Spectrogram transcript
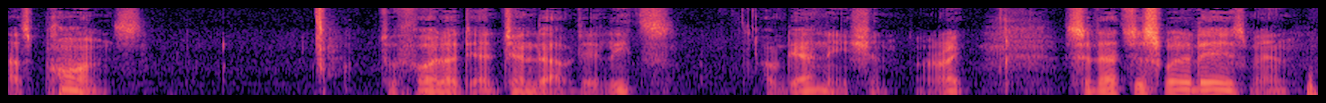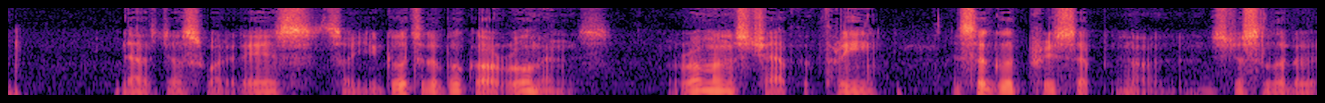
as pawns to further the agenda of the elites of their nation, all right? So that's just what it is, man. That's just what it is. So you go to the book of Romans, Romans chapter 3. It's a good precept, you know, it's just a little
